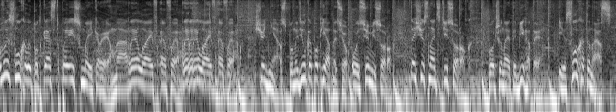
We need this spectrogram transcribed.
Ви слухали подкаст Пейсмейкери на Real Life FM. Real Life FM. Щодня з понеділка по п'ятницю о 7.40 та 16.40. Починайте бігати і слухати нас.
